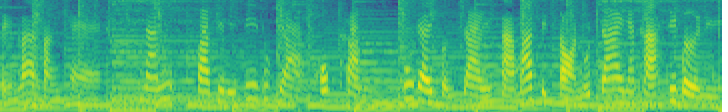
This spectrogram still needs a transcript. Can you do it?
ษมราชบางแค นั้นฟาซิลิตี้ทุกอย่างครบครัน ผู้ใดสนใจสามารถติดต่อนุชได้นะคะ ที่เบอร์นี้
